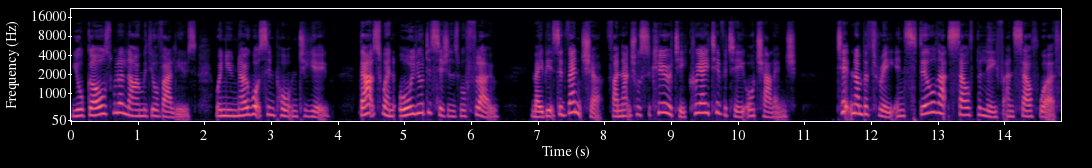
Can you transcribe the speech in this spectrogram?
Your goals will align with your values when you know what's important to you. That's when all your decisions will flow. Maybe it's adventure, financial security, creativity, or challenge. Tip number three instill that self belief and self worth.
